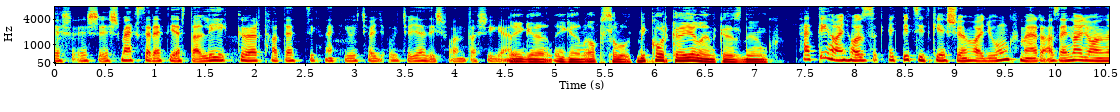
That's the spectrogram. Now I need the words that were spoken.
és, és, és megszereti ezt a légkört, ha tetszik neki, úgyhogy, úgyhogy ez is fontos, igen. Igen, igen, abszolút. Mikor kell jelentkeznünk? Hát Tihanyhoz egy picit későn vagyunk, mert az egy nagyon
